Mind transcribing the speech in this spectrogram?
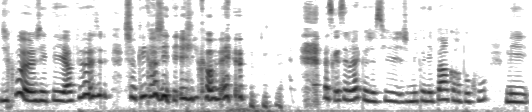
Du coup, euh, j'ai été un peu choquée quand j'ai été élue quand même. parce que c'est vrai que je suis, je m'y connais pas encore beaucoup, mais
